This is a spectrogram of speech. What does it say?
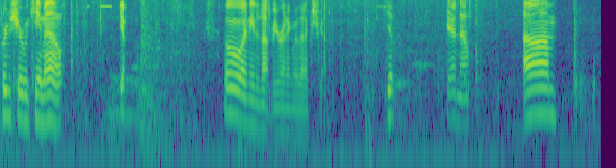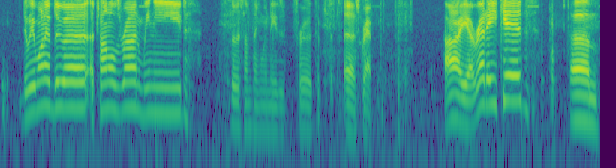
Pretty sure we came out. Yep. Oh, I need to not be running with an extra gun. Yep. Yeah, no. Um, do we want to do a, a tunnels run? We need. There was something we needed for uh, scrap. Are you ready, kids? Um,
